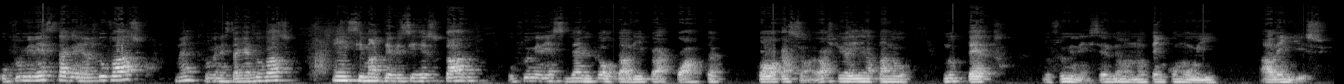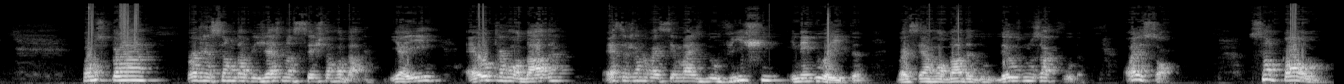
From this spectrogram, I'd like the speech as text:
O Fluminense está ganhando do Vasco, né? O Fluminense está ganhando do Vasco. Em se mantendo esse resultado, o Fluminense deve voltar ali para a quarta colocação. Eu acho que aí já está no, no teto do Fluminense. Ele não, não tem como ir além disso. Vamos para projeção da 26 rodada. E aí é outra rodada, essa já não vai ser mais do Vixe e nem do Eita, vai ser a rodada do Deus nos acuda. Olha só, São Paulo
